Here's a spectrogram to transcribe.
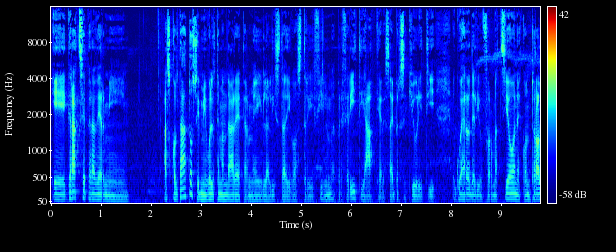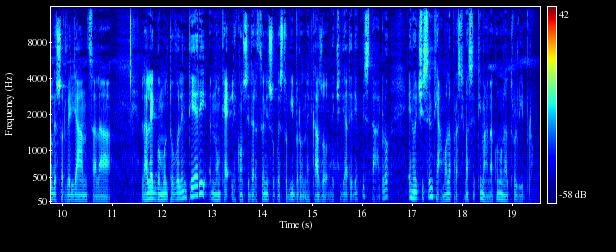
E grazie per avermi ascoltato. Se mi volete mandare per mail la lista dei vostri film preferiti, hacker, cyber security, guerra dell'informazione, controllo e sorveglianza, la, la leggo molto volentieri, nonché le considerazioni su questo libro nel caso decidiate di acquistarlo e noi ci sentiamo la prossima settimana con un altro libro.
